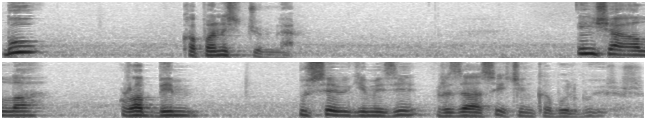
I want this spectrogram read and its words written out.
Bu kapanış cümlem. İnşallah Rabbim bu sevgimizi rızası için kabul buyurur.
